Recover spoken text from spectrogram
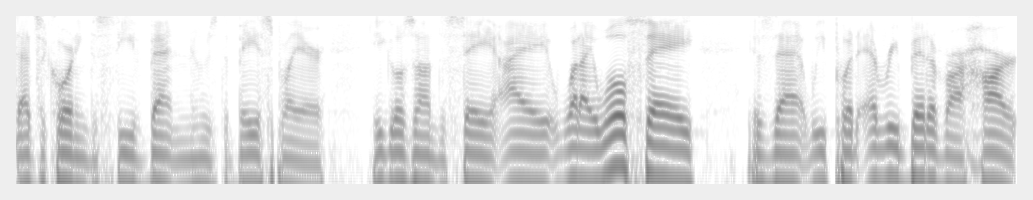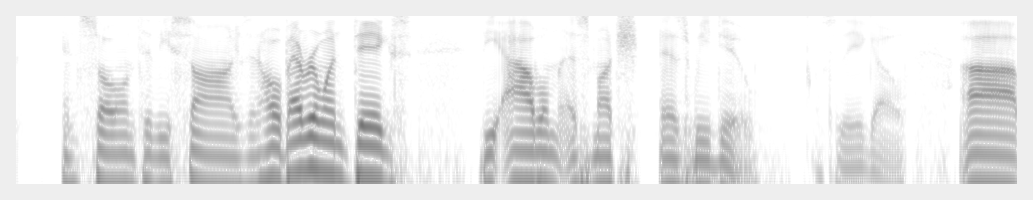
That's according to Steve Benton, who's the bass player. He goes on to say, "I what I will say is that we put every bit of our heart and soul into these songs and hope everyone digs the album as much as we do." So there you go. Uh,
